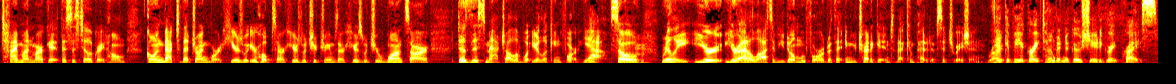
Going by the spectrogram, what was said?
time on market, this is still a great home. Going back to that drawing board, here's what your hopes are, here's what your dreams are, here's what your wants are. Does this match all of what you're looking for? Yeah. So mm-hmm. really, you're you're at a loss if you don't move forward with it and you try to get into that competitive situation. right. It could be a great time to negotiate a great price.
